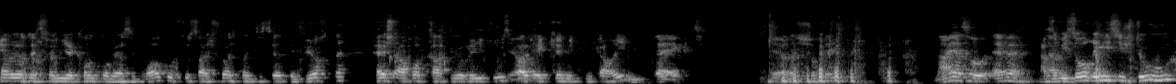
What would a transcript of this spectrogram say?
Da Gewesen. wird jetzt für mich eine kontroverse Frage auf. Du sagst, Fußball interessiert den Fürchten, hast aber Kategorie Fußball-Ecke mit dem Karim. Prägt. Ja, das ist schon. Nein, also eben. Also wieso reisest du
